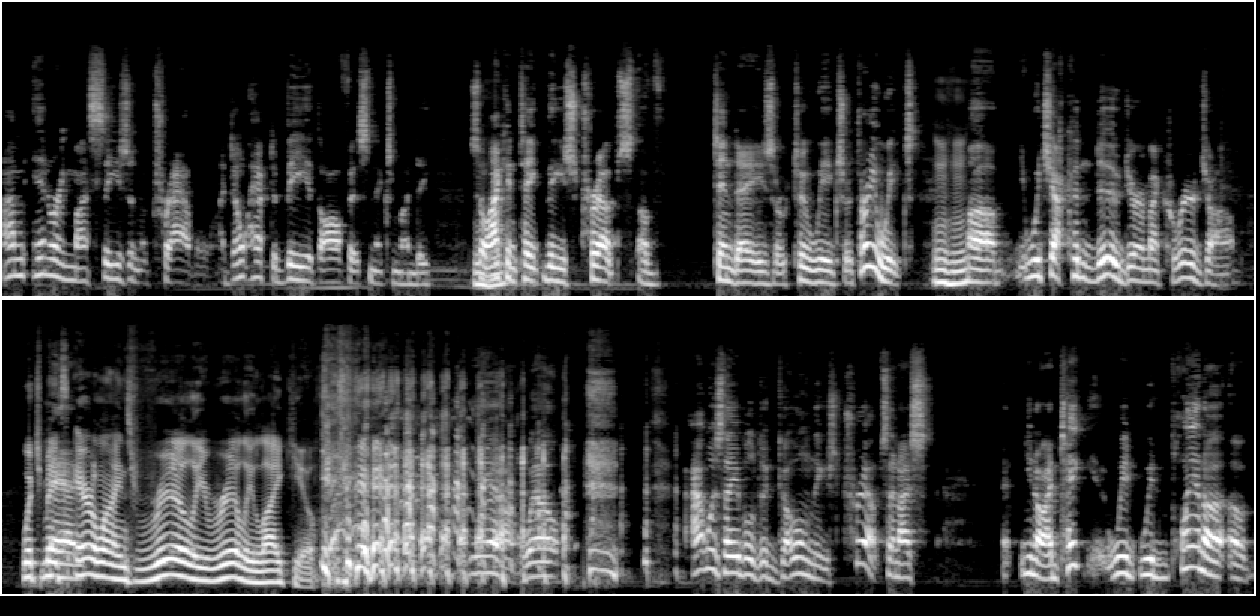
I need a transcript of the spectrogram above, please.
I'm entering my season of travel. I don't have to be at the office next Monday, so I mm-hmm. can take these trips of." 10 days or two weeks or three weeks, mm-hmm. uh, which I couldn't do during my career job. Which makes and- airlines really, really like you. yeah, well, I was able to go on these trips, and I, you know, I'd take we'd we'd plan a a,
